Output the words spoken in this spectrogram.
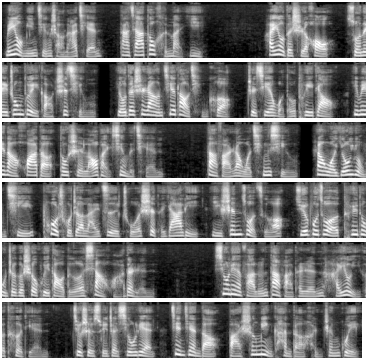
没有民警少拿钱，大家都很满意。还有的时候，所内中队搞吃请，有的是让街道请客，这些我都推掉，因为那花的都是老百姓的钱。大法让我清醒，让我有勇气破除这来自浊世的压力，以身作则，绝不做推动这个社会道德下滑的人。修炼法轮大法的人还有一个特点，就是随着修炼，渐渐的把生命看得很珍贵，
